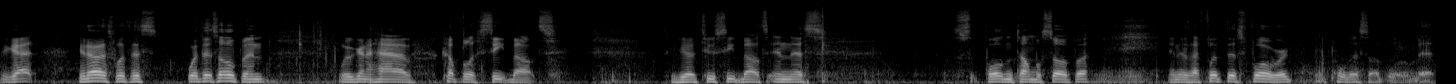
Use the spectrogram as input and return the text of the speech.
You got, you notice with this, with this open, we're gonna have a couple of seat belts. So you have two seat belts in this fold and tumble sofa. And as I flip this forward, pull this up a little bit.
